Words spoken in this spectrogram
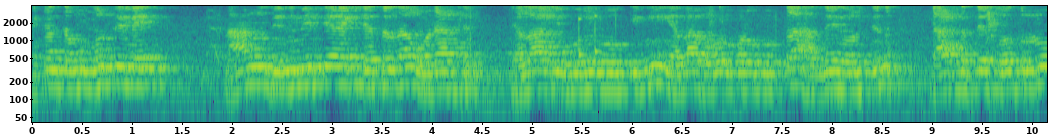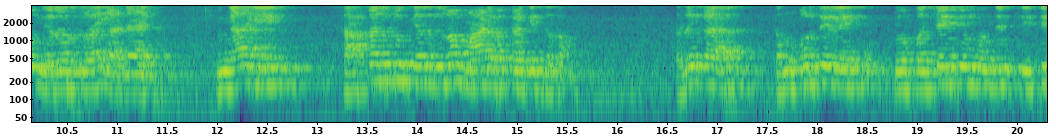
ಯಾಕಂದ್ರೆ ತಮ್ಮ ಮೂರ್ತಿಲಿ ನಾನು ದಿನನಿತ್ಯ ಕ್ಷೇತ್ರದಾಗ ಓಡಾಡ್ತೀನಿ. ಎಲ್ಲ ಊರಿಗೆ ಹೋಗ್ತೀನಿ ಎಲ್ಲ ರೋಡ್ಗಳು ಹೋಗ್ತಾ ಹದಿನೈದು ವರ್ಷದಿಂದ ಎರಡು ಸತ್ಯ ಸೋತ್ರು ನಿರಂತರವಾಗಿ ಅಡ್ಡಾಡಿ. ಹಿಂಗಾಗಿ ಸಾಕಷ್ಟು ಕೆಲಸಗಳು ಮಾಡಬೇಕಾಗಿದ್ದದ. ಅದಕ್ಕೆ ತಮ್ಮ ಕೊಡ್ತೀರಿ ನೀವು ಪಂಚಾಯತಿ ಮುಂದಿನ ಸಿ ಸಿ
